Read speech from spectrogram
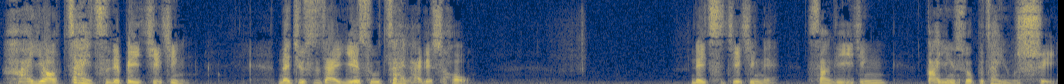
还要再次的被洁净。那就是在耶稣再来的时候，那次洁净呢？上帝已经答应说不再用水，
